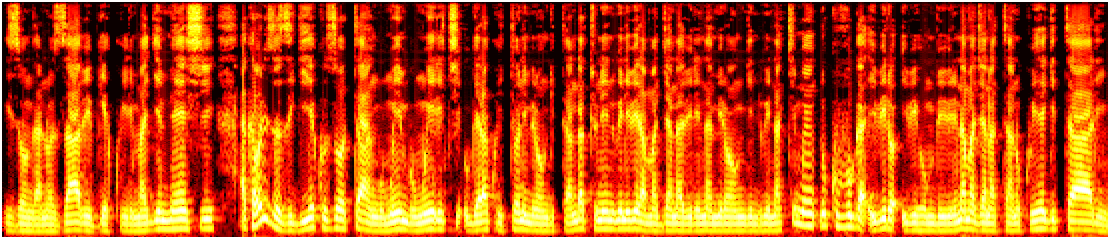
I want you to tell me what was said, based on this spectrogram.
izo ngano zabibwe ku irima ry'impeshi akaba arizo zigiye kuzotanga umwimbu mwirici ugera ku itoni mirongo itandatu n'indwi n'ibira amajana abiri na mirongo indwi na kimwe no kuvuga ibi ibiro ibihumbi bibiri n'amajana atanu ku ihegitari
